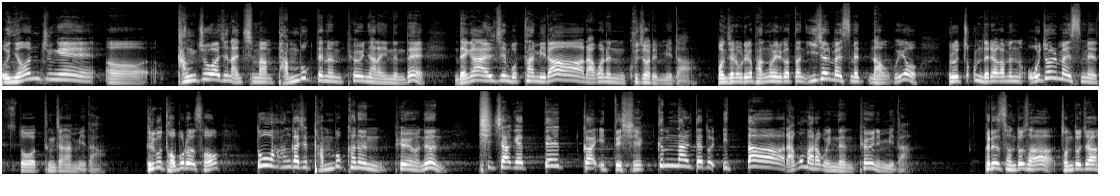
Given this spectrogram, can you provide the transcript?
은연 중에 어, 강조하진 않지만 반복되는 표현이 하나 있는데 내가 알지 못함이라라고 하는 구절입니다. 먼저는 우리가 방금 읽었던 2절 말씀에 나오고요. 그리고 조금 내려가면 5절 말씀에도 등장합니다. 그리고 더불어서 또 한 가지 반복하는 표현은 시작의 때가 있듯이 끝날 때도 있다라고 말하고 있는 표현입니다. 그래서 전도사 전도자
